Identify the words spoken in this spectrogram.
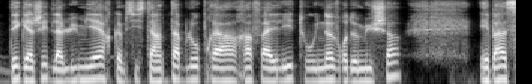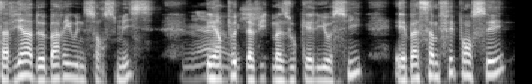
dégager de la lumière comme si c'était un tableau pré-raphaélite ou une œuvre de Mucha, et ben ça vient de Barry Windsor Smith et un Ah, peu de David Mazzucchelli aussi. Et ben ça me fait penser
